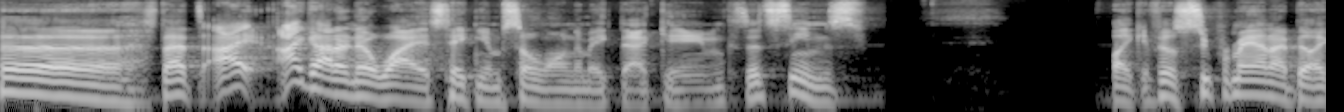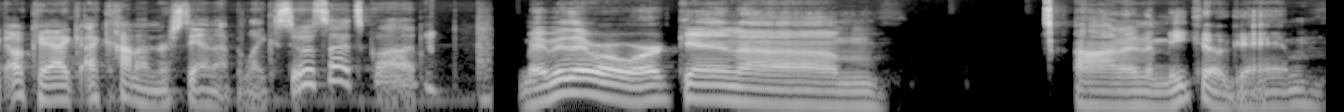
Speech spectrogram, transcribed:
Uh, that I I gotta know why it's taking him so long to make that game because it seems like if it was Superman, I'd be like, okay, I, I kind of understand that, but like Suicide Squad, Maybe they were working um on an Amico game.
